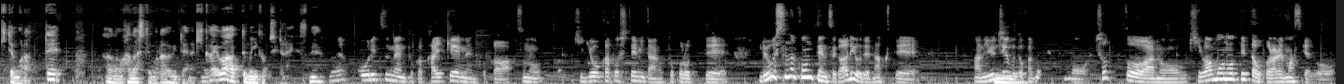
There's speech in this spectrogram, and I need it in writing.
来てもらってあの話してもらうみたいな機会はあってもいいかもしれないですね。ね、法律面とか会計面とか、その起業家としてみたいなところって、良質なコンテンツがあるようでなくて、あの YouTube とかでも、ちょっとあの、極物って言ったら怒られますけど、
